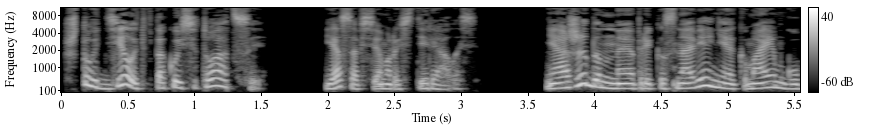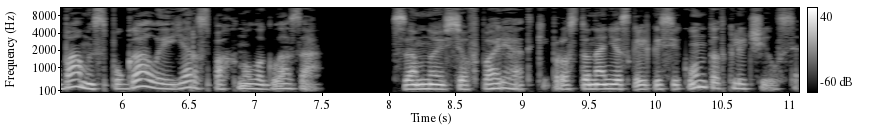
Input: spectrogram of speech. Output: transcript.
Что делать в такой ситуации? Я совсем растерялась. Неожиданное прикосновение к моим губам испугало, и я распахнула глаза. Со мной все в порядке, просто на несколько секунд отключился.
